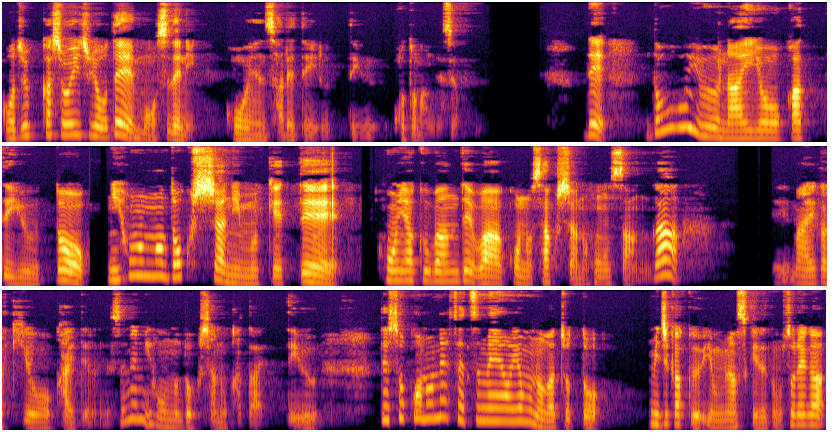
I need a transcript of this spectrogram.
50箇所以上でもうすでに講演されているっていうことなんですよ。で、どういう内容かっていうと、日本の読者に向けて翻訳版ではこの作者の本さんが前書きを書いてるんですね。日本の読者の方っていう。で、そこのね、説明を読むのがちょっと短く読みますけれども、それが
